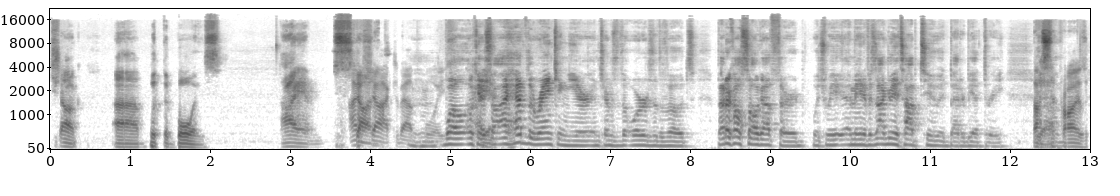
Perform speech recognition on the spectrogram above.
chunk, uh, but the boys, I am stunned. I'm shocked about the Mhm. boys. Well, okay, so Yeah. I have the ranking here in terms of the orders of the votes. Better Call Saul got third, which we, I mean, if it's not going to be a top two, it better be at three. That's Yeah. surprising.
